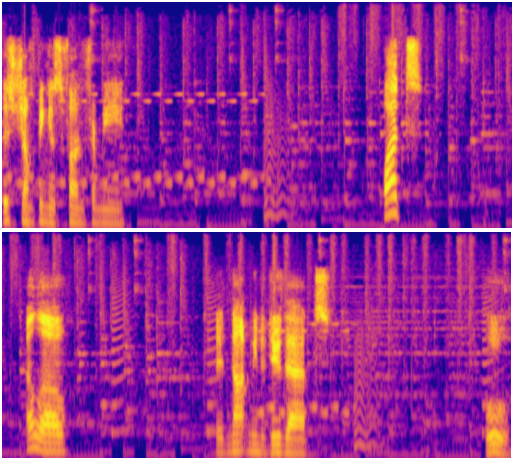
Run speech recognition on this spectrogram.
This jumping is fun for me. What? Hello. Did not mean to do that. Ooh.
